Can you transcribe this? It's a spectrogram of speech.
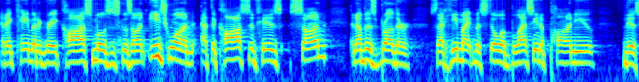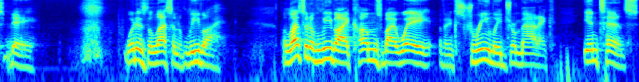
And it came at a great cost. Moses goes on, each one at the cost of his son and of his brother, so that he might bestow a blessing upon you this day. What is the lesson of Levi? The lesson of Levi comes by way of an extremely dramatic, intense,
